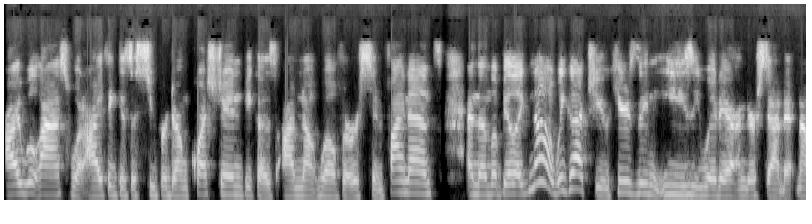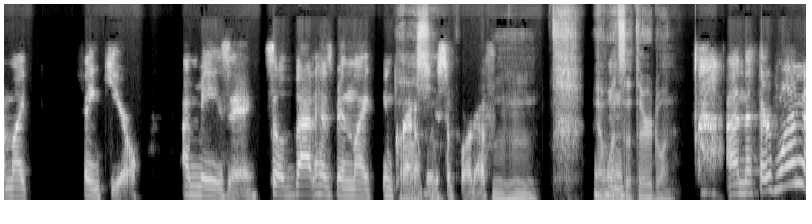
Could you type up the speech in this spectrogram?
I will ask what I think is a super dumb question because I'm not well versed in finance. And then they'll be like, no, we got you. Here's an easy way to understand it. And I'm like, thank you amazing. So that has been like incredibly awesome. supportive. Mm-hmm. And mm-hmm. what's the third one? And the third one,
